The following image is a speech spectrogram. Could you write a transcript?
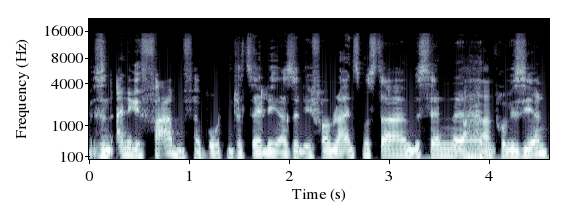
sind einige Farben verboten tatsächlich. Also die Formel 1 muss da ein bisschen äh, Aha. improvisieren.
